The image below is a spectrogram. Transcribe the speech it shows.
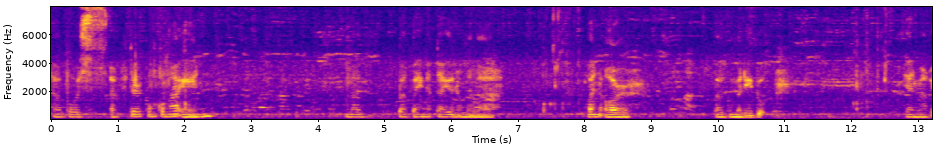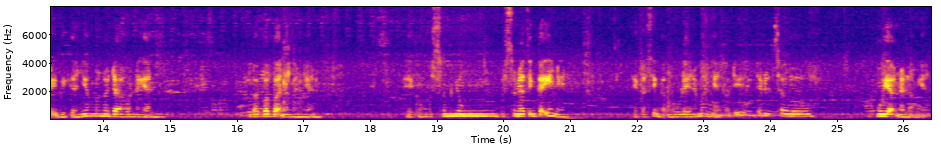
Tapos, after kong kumain, magpapahinga tayo ng mga 1 hour bago maligo. Yan mga kaibigan, yung mga dahon na yan, bababa naman yan. Eh kung gusto nyong, gusto natin kainin, eh kasi nga gulay naman yan, o di diretso nguya na lang yan.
